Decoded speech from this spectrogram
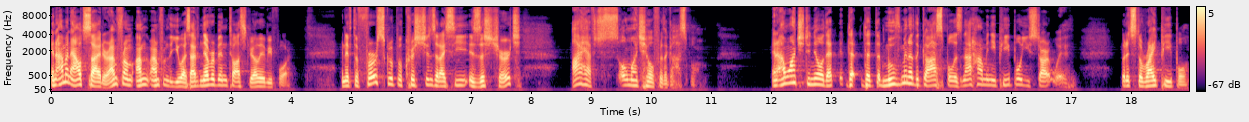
and I'm an outsider, I'm from, I'm, I'm from the US, I've never been to Australia before. And if the first group of Christians that I see is this church, I have so much hope for the gospel. And I want you to know that, that, that the movement of the gospel is not how many people you start with, but it's the right people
